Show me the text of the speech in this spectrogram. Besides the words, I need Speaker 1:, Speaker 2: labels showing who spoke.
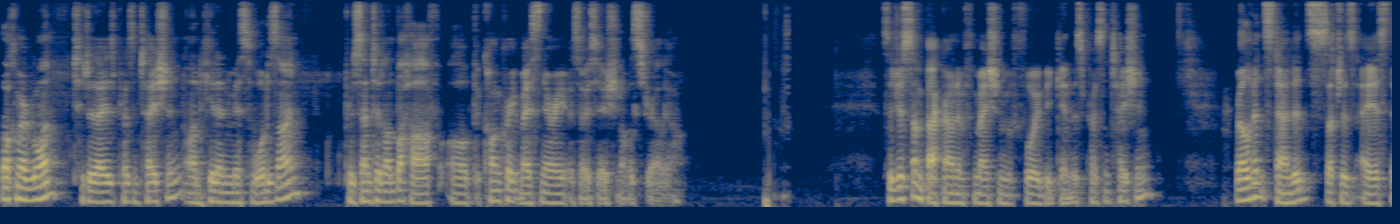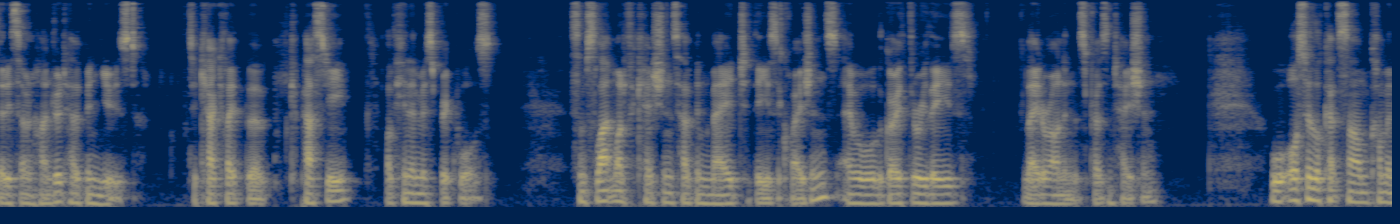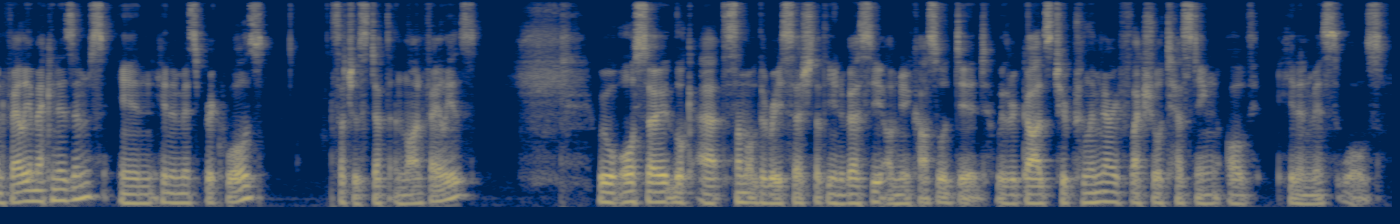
Speaker 1: Welcome everyone to today's presentation on hit and miss wall design, presented on behalf of the Concrete Masonry Association of Australia. So just some background information before we begin this presentation. Relevant standards such as AS3700 have been used to calculate the capacity of hit and miss brick walls. Some slight modifications have been made to these equations and we will go through these later on in this presentation. We'll also look at some common failure mechanisms in hit and miss brick walls, such as stepped and line failures. We will also look at some of the research that the University of Newcastle did with regards to preliminary flexural testing of hit and miss walls.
